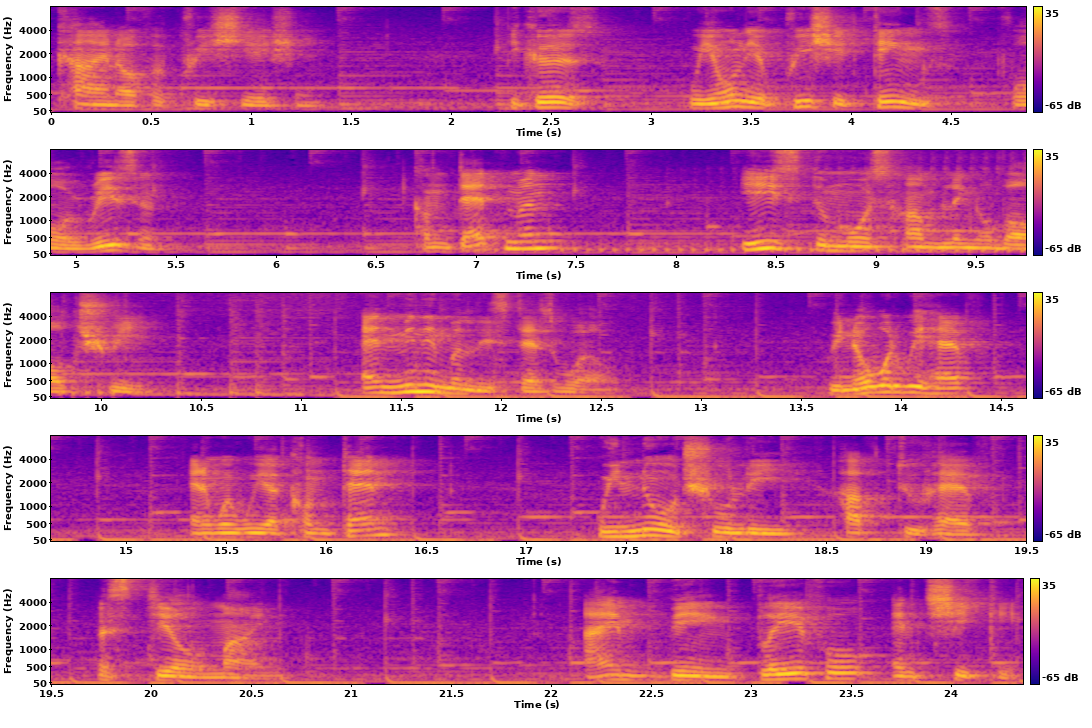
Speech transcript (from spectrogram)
kind of appreciation because we only appreciate things for a reason. Contentment is the most humbling of all three, and minimalist as well. We know what we have, and when we are content, we know truly how to have a still mind. I'm being playful and cheeky.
